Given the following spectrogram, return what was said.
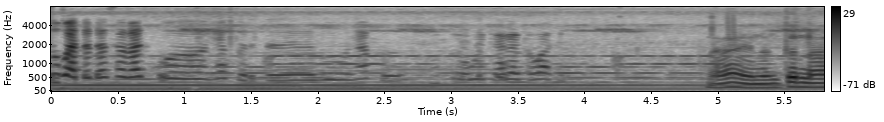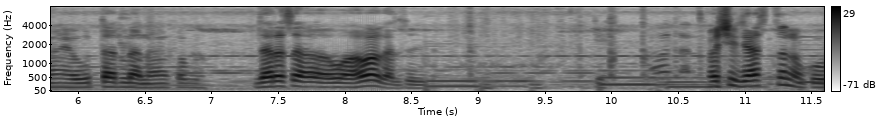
तूप आता ह्या करत नाही नंतर ना हे उतारला ना का जरासा हवा घाल तुझी. अशी जास्त नको.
